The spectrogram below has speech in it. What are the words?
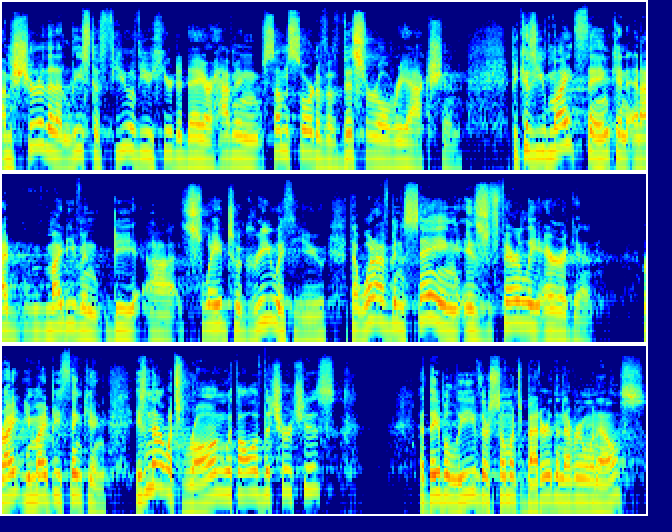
I'm sure that at least a few of you here today are having some sort of a visceral reaction. Because you might think, and, and I might even be uh, swayed to agree with you, that what I've been saying is fairly arrogant, right? You might be thinking, isn't that what's wrong with all of the churches? That they believe they're so much better than everyone else?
